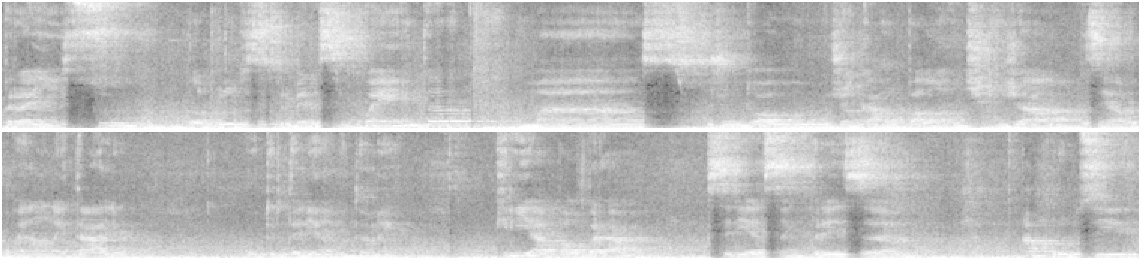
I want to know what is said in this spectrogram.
Para isso, ela produz as primeiras 50, mas junto ao Giancarlo Palante, que já desenhava com ela na Itália, outro italiano também, cria a Palbra, que seria essa empresa a produzir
